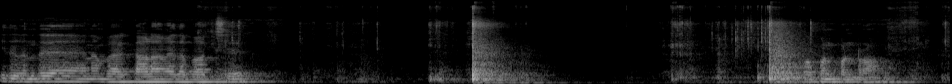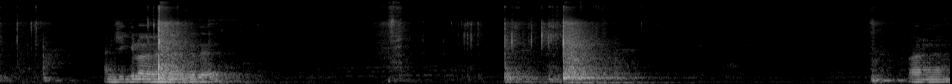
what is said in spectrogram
இது வந்து நம்ம காளான் பாக்ஸு ஓப்பன் பண்ணுறோம் அஞ்சு கிலோ விதை இருக்குது. பாருங்கள்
